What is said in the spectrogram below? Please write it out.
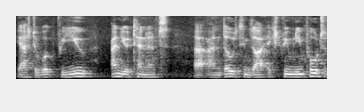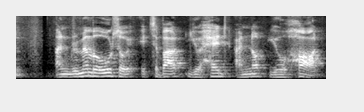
It has to work for you and your tenants, uh, and those things are extremely important. And remember also, it's about your head and not your heart.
